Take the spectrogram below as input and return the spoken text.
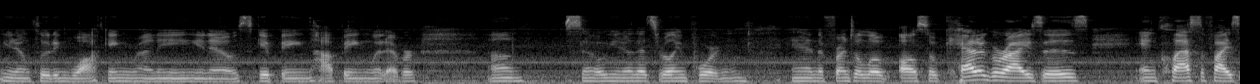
you know, including walking, running, you know, skipping, hopping, whatever. Um, so, you know, that's really important. And the frontal lobe also categorizes and classifies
